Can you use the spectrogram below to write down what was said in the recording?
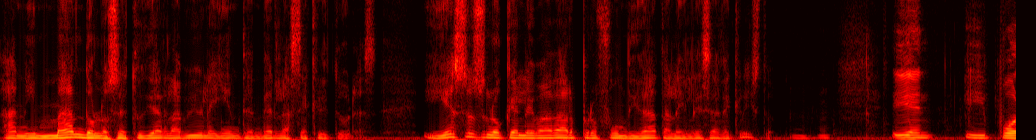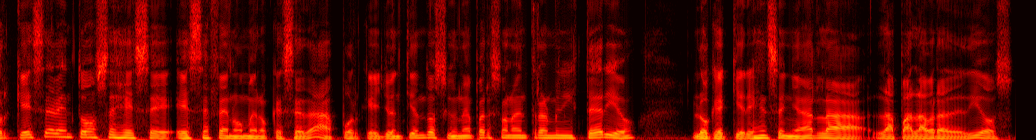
animándolos a estudiar la Biblia y entender las escrituras. Y eso es lo que le va a dar profundidad a la iglesia de Cristo. ¿Y, ¿Y por qué será entonces ese, ese fenómeno que se da? Porque yo entiendo si una persona entra al ministerio, lo que quiere es enseñar la, palabra de Dios.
